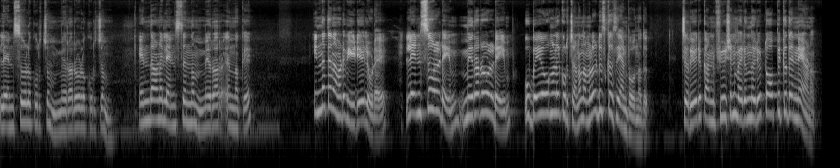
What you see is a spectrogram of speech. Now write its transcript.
ലെൻസുകളെ കുറിച്ചും മിററുകളെ കുറിച്ചും എന്താണ് ലെൻസ് എന്നും മിറർ എന്നൊക്കെ. ഇന്നത്തെ നമ്മുടെ വീഡിയോയിലൂടെ ലെൻസുകളുടെയും മിററുകളുടെയും ഉപയോഗങ്ങളെക്കുറിച്ചാണ് നമ്മൾ ഡിസ്കസ് ചെയ്യാൻ പോകുന്നത്. ചെറിയൊരു കൺഫ്യൂഷൻ വരുന്നൊരു ടോപ്പിക്ക് തന്നെയാണ്.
